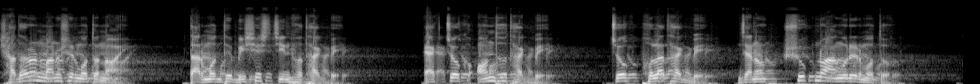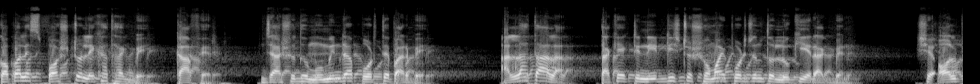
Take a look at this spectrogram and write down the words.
সাধারণ মানুষের মতো নয়, তার মধ্যে বিশেষ চিহ্ন থাকবে। এক চোখ অন্ধ থাকবে, চোখ ফোলা থাকবে, যেন শুকনো আঙুরের মতো। কপালে স্পষ্ট লেখা থাকবে, কাফের, যা শুধু মুমিনরা পড়তে পারবে। আল্লাহ তাআলা তাকে একটি নির্দিষ্ট সময় পর্যন্ত লুকিয়ে রাখবেন। সে অল্প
